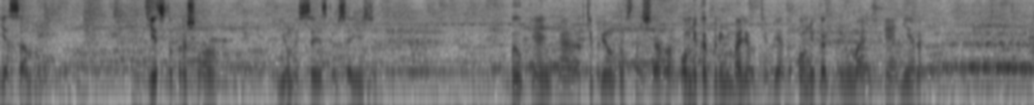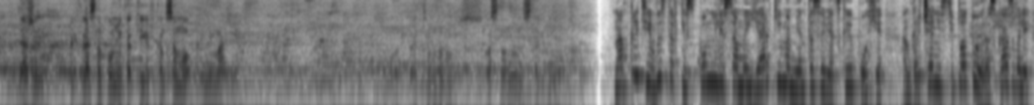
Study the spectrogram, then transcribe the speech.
Я сам Детство прошло, юность в Советском Союзе. Был пион... Э, октябренком сначала. Помню, как принимали в октябрята, помню, как принимали в пионеры. Даже прекрасно помню, как и в комсомол принимали. Вот, поэтому в основном ностальгия. На открытии выставки вспомнили самые яркие моменты советской эпохи. Ангарчане с теплотой рассказывали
